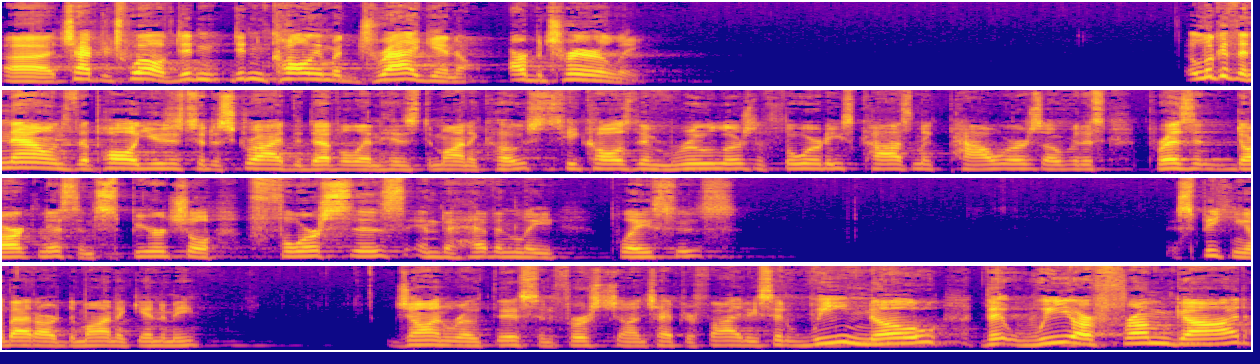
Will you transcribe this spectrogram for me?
uh, chapter 12, didn't, didn't call him a dragon arbitrarily. Look at the nouns that Paul uses to describe the devil and his demonic hosts. He calls them rulers, authorities, cosmic powers over this present darkness, and spiritual forces in the heavenly places. Speaking about our demonic enemy, John wrote this in 1 John chapter 5. He said, We know that we are from God,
